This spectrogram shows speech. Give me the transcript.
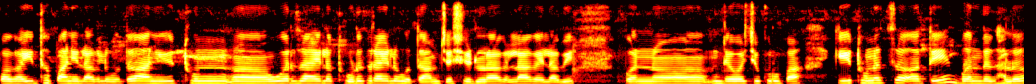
बघा इथं पाणी लागलं होतं आणि इथून वर जायला थोडंच राहिलं होतं आमच्या शेड लाग लागायला बी. पण देवाची कृपा की इथूनच ते बंद झालं.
